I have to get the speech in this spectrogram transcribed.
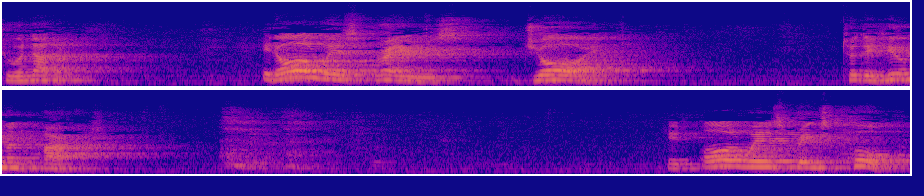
to another, it always brings joy to the human heart. It always brings hope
